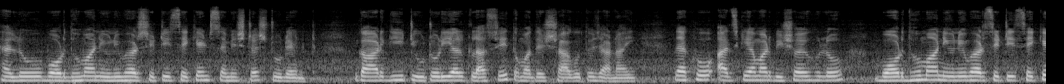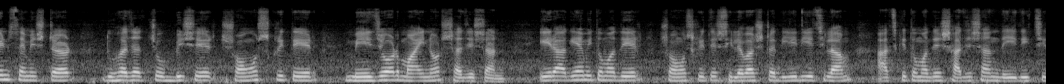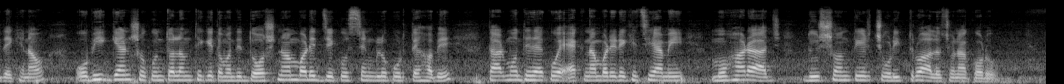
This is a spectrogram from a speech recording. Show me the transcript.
Hello, Bardhaman university second semester student. Gargi tutorial ক্লাসে তোমাদের স্বাগত জানাই। দেখো, আজকে আমার বিষয় হলো বর্ধমান ইউনিভার্সিটি সেকেন্ড সেমিস্টার দু হাজার সংস্কৃতের মেজর মাইনর সাজেশান। এর আগে আমি তোমাদের সংস্কৃতের সিলেবাসটা দিয়ে দিয়েছিলাম। আজকে তোমাদের সাজেশান দিয়ে দিচ্ছি, দেখে নাও। অভিজ্ঞান শকুন্তলম থেকে তোমাদের দশ নম্বরের যে কোশ্চেনগুলো করতে হবে, তার মধ্যে দেখো, এক নম্বরে রেখেছি আমি, মহারাজ দুষ্যন্তের চরিত্র আলোচনা করো।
